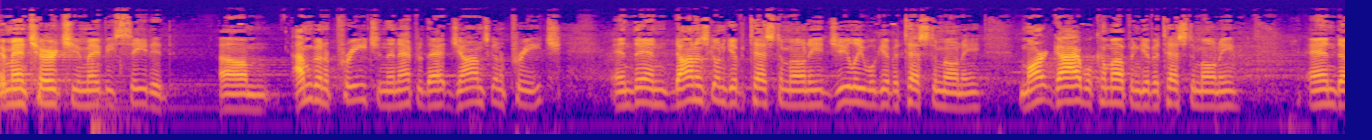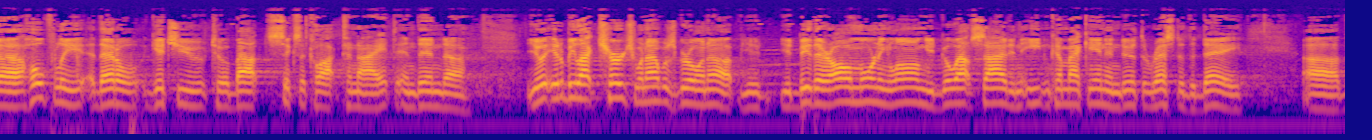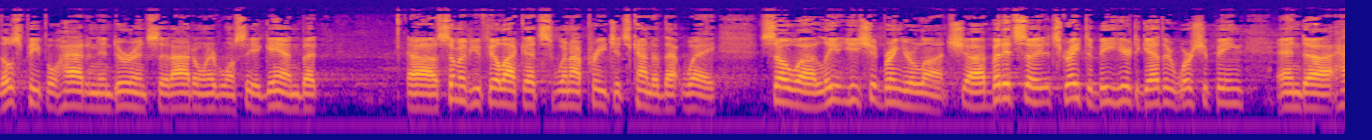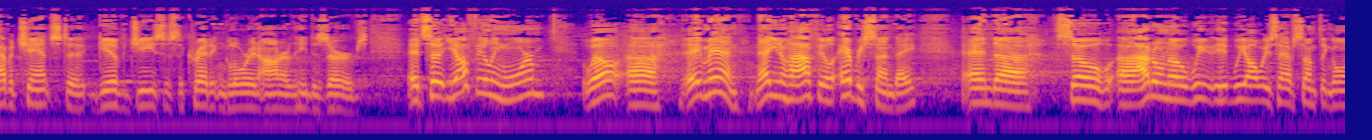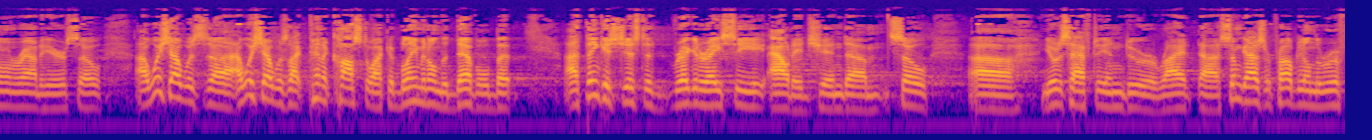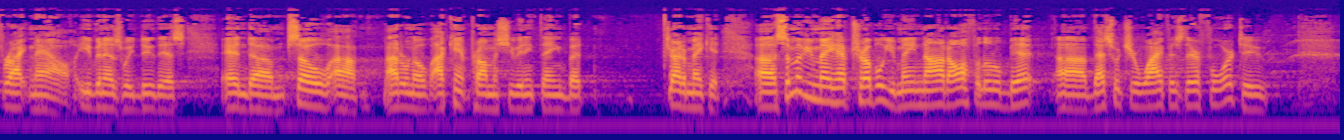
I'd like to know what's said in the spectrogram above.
Amen, church. You may be seated. Um, I'm going to preach, and then after that, John's going to preach, and then Donna's going to give a testimony. Julie will give a testimony. Mark Guy will come up and give a testimony, and uh, hopefully that'll get you to about six o'clock tonight, and then. Uh, it'll be like church when I was growing up. You'd, you'd be there all morning long. You'd go outside and eat and come back in and do it the rest of the day. Uh, those people had an endurance that I don't ever want to see again. But uh, some of you feel like that's when I preach. It's kind of that way. So uh, you should bring your lunch. Uh, but it's uh, it's great to be here together, worshiping, and uh, have a chance to give Jesus the credit and glory and honor that He deserves. And so y'all feeling warm? Well, uh Amen. Now you know how I feel every Sunday. And uh, so uh, I don't know. We we always have something going on around here. So I wish I was, uh, I wish I was like Pentecostal. I could blame it on the devil, but I think it's just a regular AC outage. And, um, so, uh, you'll just have to endure, right? Uh, some guys are probably on the roof right now, even as we do this. And, um, so, uh, I don't know. I can't promise you anything, but try to make it. Uh, some of you may have trouble. You may nod off a little bit. Uh, that's what your wife is there for, to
